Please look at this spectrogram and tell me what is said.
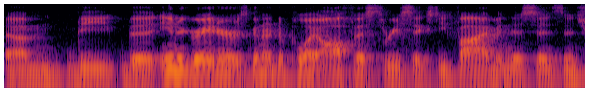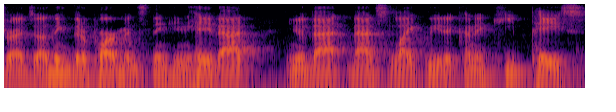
um, the the integrator is going to deploy Office 365 in this instance, right? So I think the department's thinking, hey, that you know that that's likely to kind of keep pace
